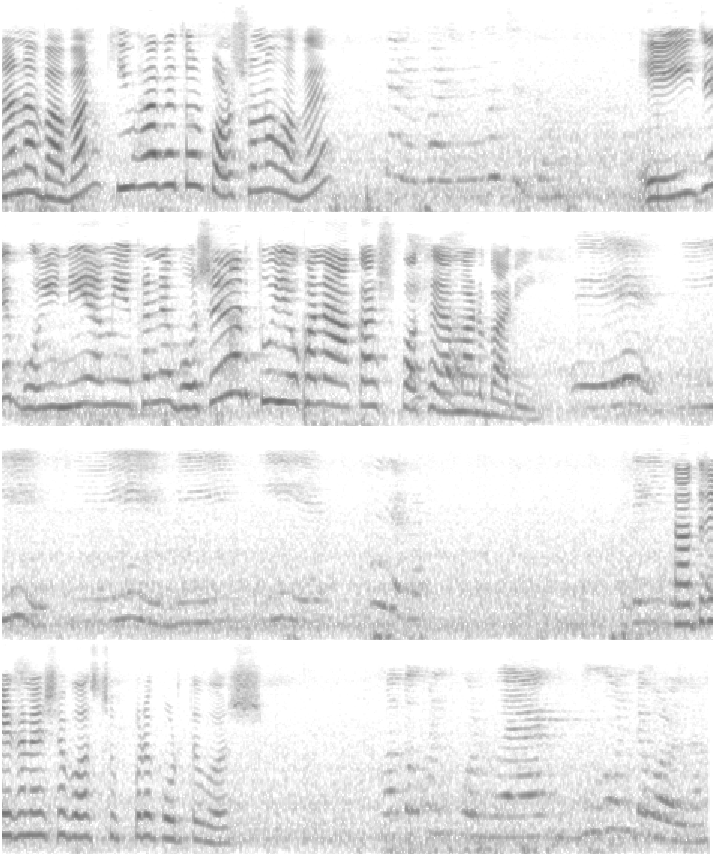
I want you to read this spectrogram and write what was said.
না না, বাবান, কীভাবে তোর পড়াশোনা হবে? এই যে বই নিয়ে আমি এখানে বসে, আর তুই ওখানে আকাশ পথে আমার বাড়ি। তাড়াতাড়ি এখানে এসে বস, চুপ করে পড়তে বস। কতক্ষণ পড়ব? এক, দু ঘণ্টা পড়লাম।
